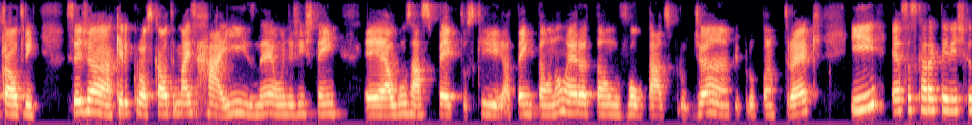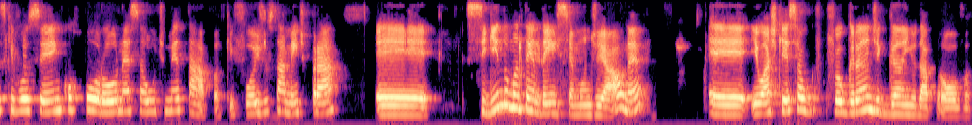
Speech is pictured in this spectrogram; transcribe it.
country, seja aquele cross country mais raiz, né, onde a gente tem é, alguns aspectos que até então não eram tão voltados para o jump, para o pump track, e essas características que você incorporou nessa última etapa, que foi justamente para, é, seguindo uma tendência mundial, né, é, eu acho que esse é foi o grande ganho da prova.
